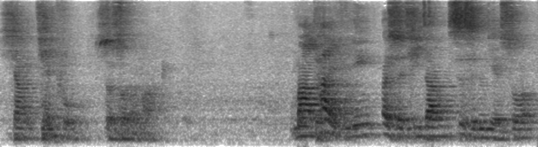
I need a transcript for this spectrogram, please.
向天父所说的话。马太福音二十七章四十六节说：“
